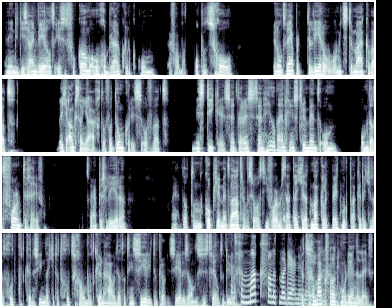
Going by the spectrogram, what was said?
En in de designwereld is het volkomen ongebruikelijk om bijvoorbeeld op een school een ontwerper te leren om, om iets te maken wat een beetje angst aanjaagt, of wat donker is, of wat mystiek is. Er zijn heel weinig instrumenten om, om dat vorm te geven. Ontwerpers leren nou ja, dat een kopje met water, zoals die vorm staat, dat je dat makkelijk beet moet pakken, dat je dat goed moet kunnen zien, dat je dat goed schoon moet kunnen houden, dat dat in serie te produceren is, anders is het veel te duur. Het gemak van het moderne het leven. Het gemak van het moderne leven.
